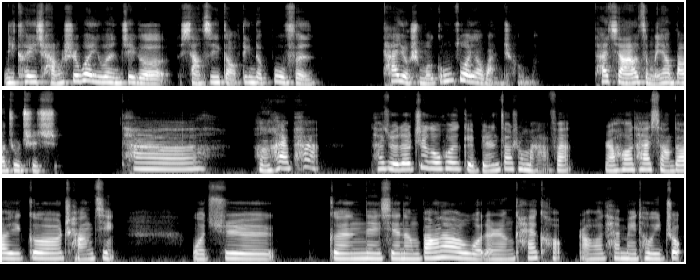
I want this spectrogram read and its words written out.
你可以尝试问一问这个想自己搞定的部分，他有什么工作要完成吗？他想要怎么样帮助赤赤？他很害怕，他觉得这个会给别人造成麻烦，然后他想到一个场景，我去跟那些能帮到我的人开口，然后他眉头一皱，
